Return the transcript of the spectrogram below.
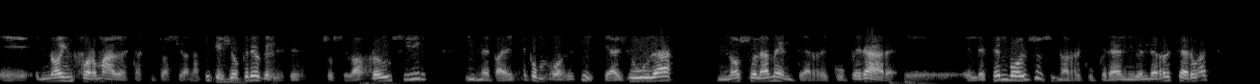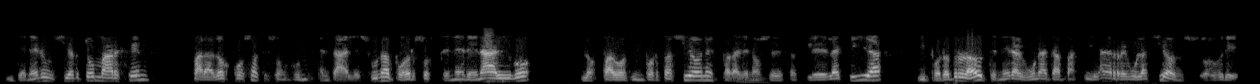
eh, no informado a esta situación. Así que yo creo que eso se va a producir y me parece, como vos decís, que ayuda no solamente a recuperar eh, el desembolso, sino a recuperar el nivel de reservas y tener un cierto margen para dos cosas que son fundamentales. Una, poder sostener en algo los pagos de importaciones para que no se desacelere la actividad y por otro lado tener alguna capacidad de regulación sobre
